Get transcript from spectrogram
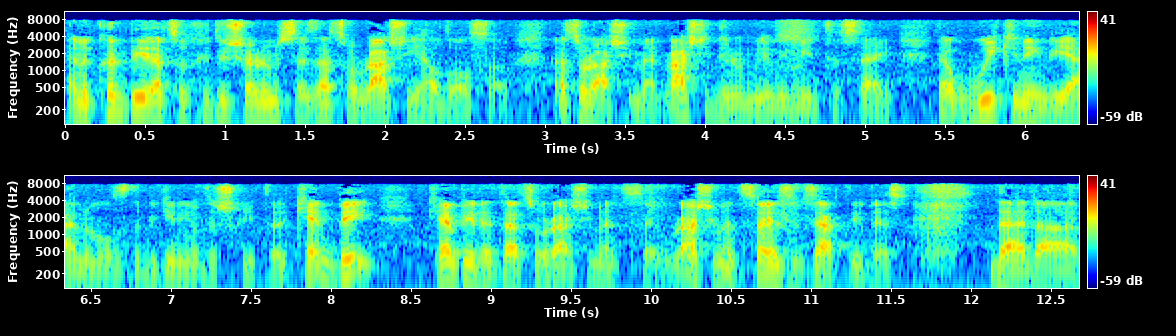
And it could be that's what Chidush says, that's what Rashi held also. That's what Rashi meant. Rashi didn't really mean to say that weakening the animal is the beginning of the Shechita. It can't be. Can't be that that's what Rashi meant to say. What Rashi meant to say is exactly this, that uh,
